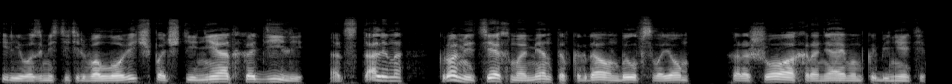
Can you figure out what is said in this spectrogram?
или его заместитель Волович почти не отходили от Сталина, кроме тех моментов, когда он был в своем хорошо охраняемом кабинете.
